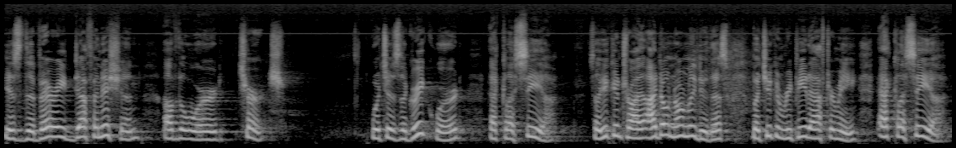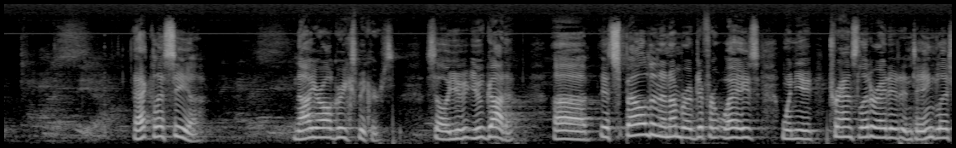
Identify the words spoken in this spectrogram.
is the very definition of the word church, which is the Greek word ekklesia. So you can try, I don't normally do this, but you can repeat after me. Ekklesia. ekklesia. Now you're all Greek speakers. So you, you've got it. Uh, it's spelled in a number of different ways. When you transliterate it into English,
